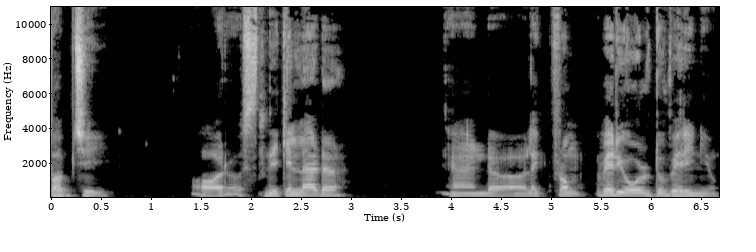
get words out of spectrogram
PUBG or snake and ladder. And uh, like from very old to very new.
